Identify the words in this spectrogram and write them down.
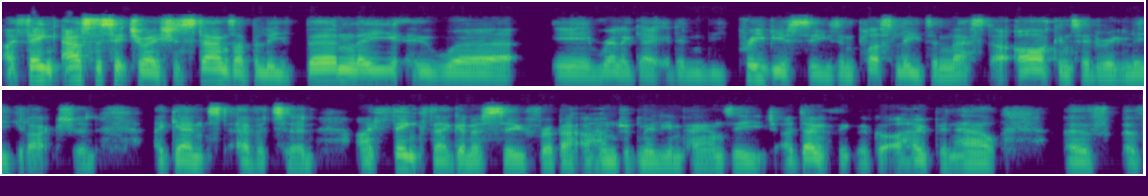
I think as the situation stands i believe burnley who were relegated in the previous season, plus Leeds and Leicester are considering legal action against Everton. I think they're going to sue for about 100 million pounds each. I don't think they've got a hope in hell of of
